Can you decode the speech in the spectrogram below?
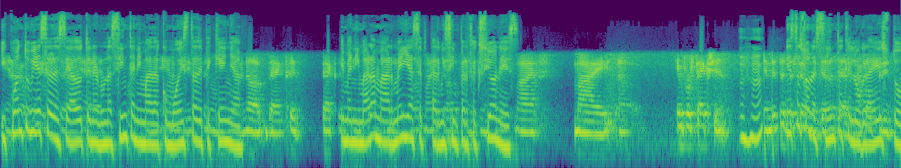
Y cuánto hubiese deseado tener una cinta animada como esta de pequeña, que me animara a amarme y aceptar mis imperfecciones. Uh, Esta es una cinta que logra esto.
